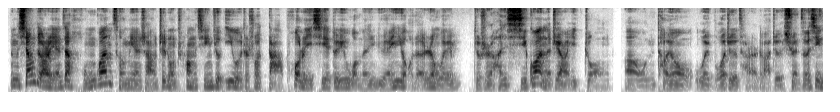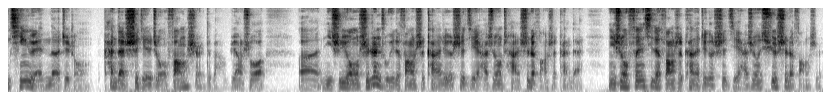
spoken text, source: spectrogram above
那么相对而言，在宏观层面上，这种创新就意味着说，打破了一些对于我们原有的认为就是很习惯的这样一种，呃，我们套用韦伯这个词儿，对吧？这个选择性亲缘的这种看待世界的这种方式，对吧？比方说，呃，你是用实证主义的方式看待这个世界，还是用阐释的方式看待？你是用分析的方式看待这个世界，还是用叙事的方式？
